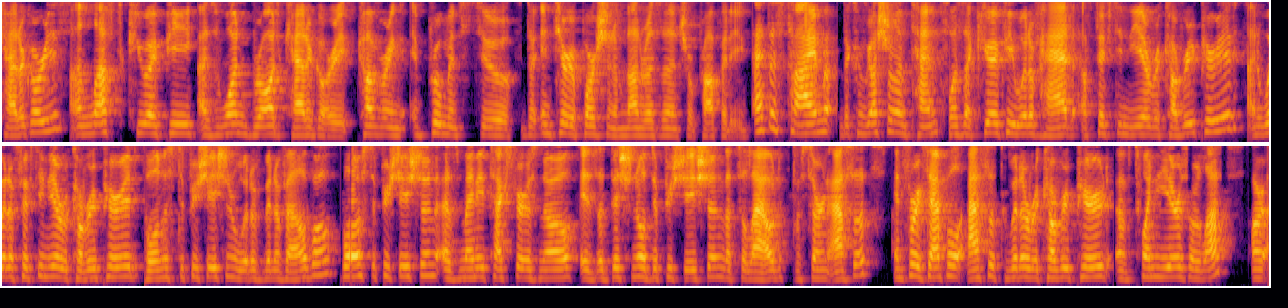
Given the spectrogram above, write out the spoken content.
categories and left QIP as one broad category covering improvements to the interior portion of non residential property. At this time, the congressional intent was that QIP would have had a 15 year recovery period, and with a 15 year recovery period, bonus depreciation depreciation would have been available. Bonus depreciation, as many taxpayers know, is additional depreciation that's allowed for certain assets. And for example, assets with a recovery period of 20 years or less are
